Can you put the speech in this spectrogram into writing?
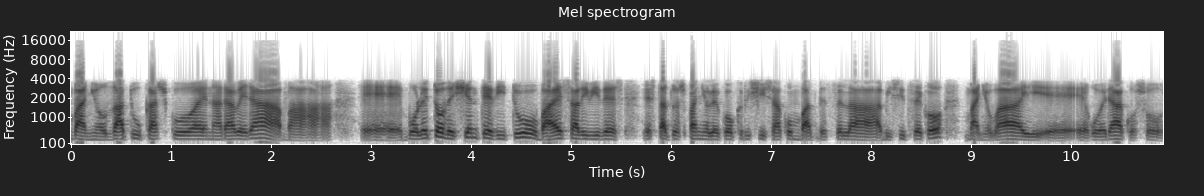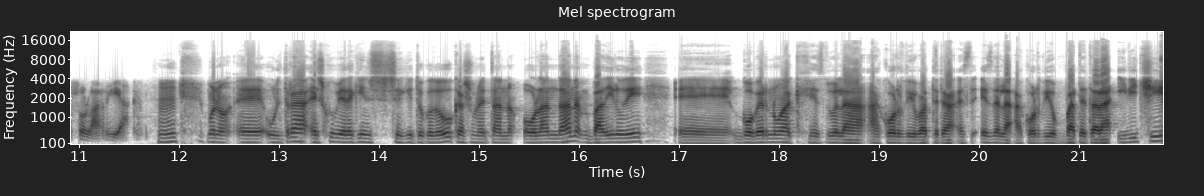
baino datu kaskoen arabera ba, e, boleto desente ditu, ba ez adibidez Estatu Espainoleko krisisakon bat bezala bizitzeko, baino bai e, egoerak oso, oso larriak. Hmm. Bueno, e, ultra eskubiarekin segituko dugu, kasunetan Holandan, badirudi e, gobernuak ez duela akordio batera, ez, ez dela akordio batetara iritsi,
